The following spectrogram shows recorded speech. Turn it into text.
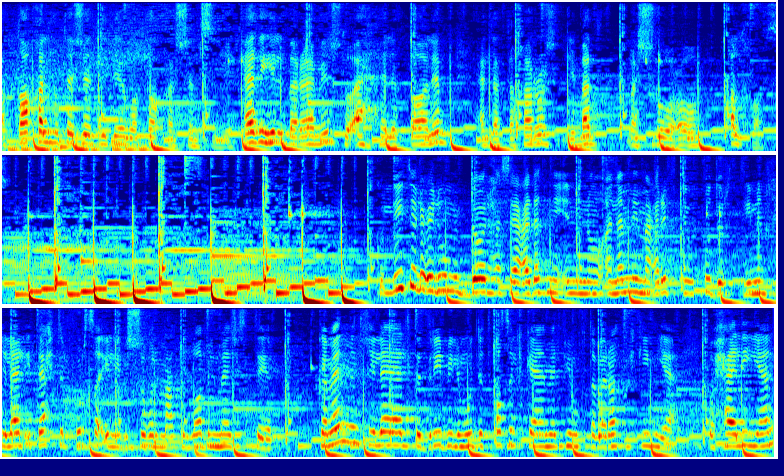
الطاقة المتجددة والطاقة الشمسية. هذه البرامج تؤهل الطالب عند التخرج لبدء مشروعه الخاص. كلية العلوم بدورها ساعدتني إنه أنمي معرفتي وقدرتي من خلال إتاحة الفرصة اللي بالشغل مع طلاب الماجستير. وكمان من خلال تدريبي لمدة فصل كامل في مختبرات الكيمياء وحاليا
